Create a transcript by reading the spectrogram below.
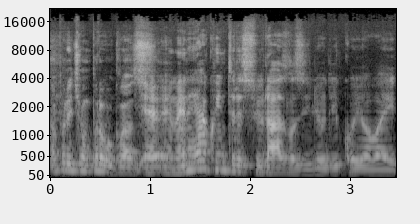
napravit ćemo prvu klasu. E, e, mene jako interesuju razlozi ljudi koji, ovaj,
